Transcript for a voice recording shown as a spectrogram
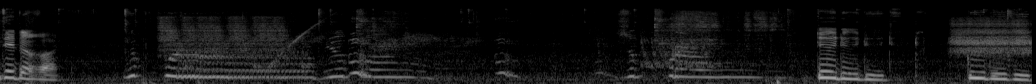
izlediler. Zıpır. Zıpır. Zıpır. Dü dü dü dü. Dü dü dü.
